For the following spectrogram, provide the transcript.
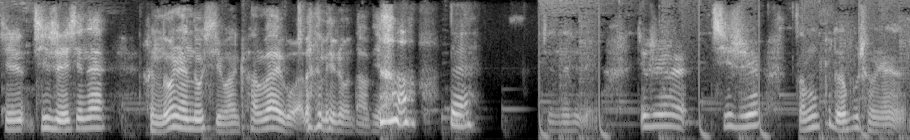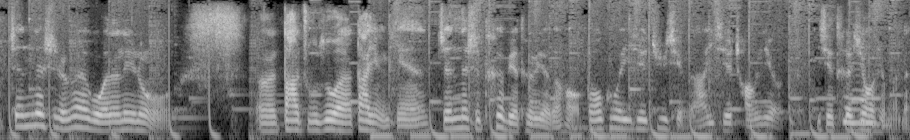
其实，其实现在很多人都喜欢看外国的那种大片。对，真的是这样。就是其实咱们不得不承认，真的是外国的那种。呃，大著作、大影片真的是特别特别的好，包括一些剧情啊、一些场景、一些特效什么的，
